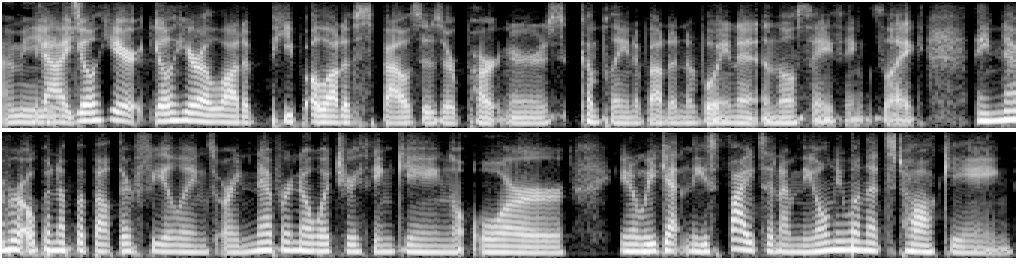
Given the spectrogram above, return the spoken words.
I mean, yeah, you'll hear you'll hear a lot of people, a lot of spouses or partners complain about an avoidant, and they'll say things like, "They never open up about their feelings," or "I never know what you're thinking," or you know, we get in these fights, and I'm the only one that's talking,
